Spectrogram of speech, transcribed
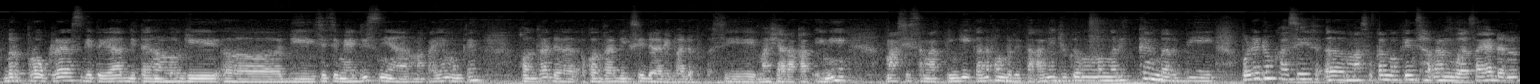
berprogres gitu ya di teknologi eh, di sisi medisnya. Makanya mungkin kontra da- kontradiksi daripada si masyarakat ini masih sangat tinggi karena pemberitaannya juga mengerikan Barbie. Boleh dong kasih eh, masukan mungkin saran buat saya dan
